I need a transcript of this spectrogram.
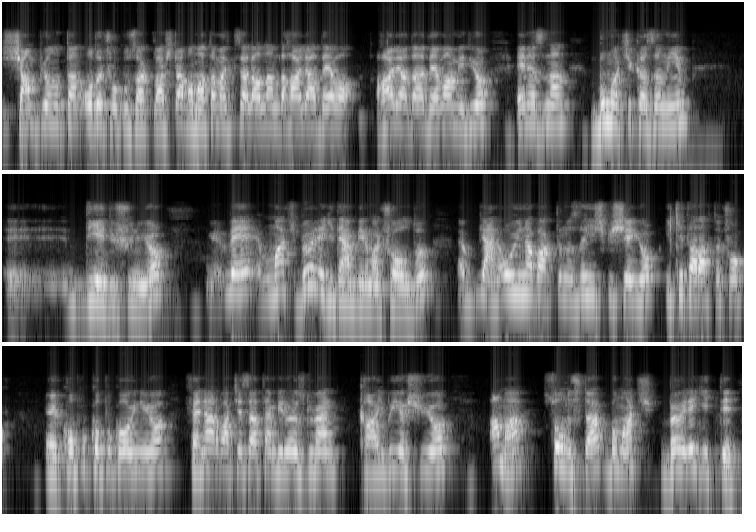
şampiyonluktan o da çok uzaklaştı ama matematiksel anlamda hala deva- hala daha devam ediyor. En azından bu maçı kazanayım e, diye düşünüyor. Ve maç böyle giden bir maç oldu. E, Yani oyuna baktığımızda hiçbir şey yok. İki tarafta çok e, kopuk kopuk oynuyor. Fenerbahçe zaten bir özgüven kaybı yaşıyor. Ama sonuçta bu maç böyle gitti.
